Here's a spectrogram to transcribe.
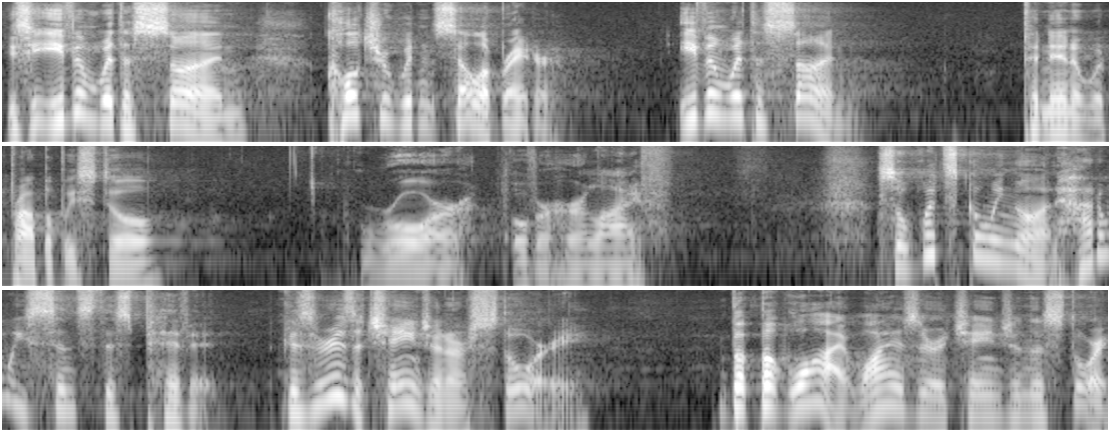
You see, even with a son, culture wouldn't celebrate her. Even with a son, Peninnah would probably still roar over her life. So, what's going on? How do we sense this pivot? Because there is a change in our story. But, but why? Why is there a change in the story?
